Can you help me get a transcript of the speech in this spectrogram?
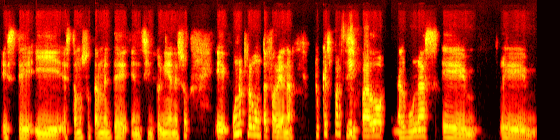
este, y estamos totalmente en sintonía en eso. Eh, una pregunta, Fabiana, tú que has participado en algunas eh, eh,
